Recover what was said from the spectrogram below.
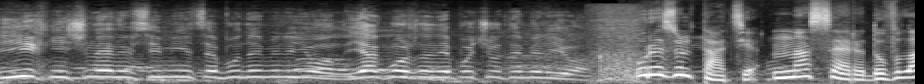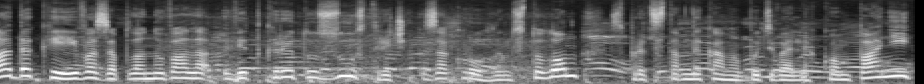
і їхні члени в сім'ї це буде мільйон. Як можна не почути мільйон? У результаті на середу влада Києва запланувала відкриту зустріч за круглим столом з представниками будівельних компаній,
